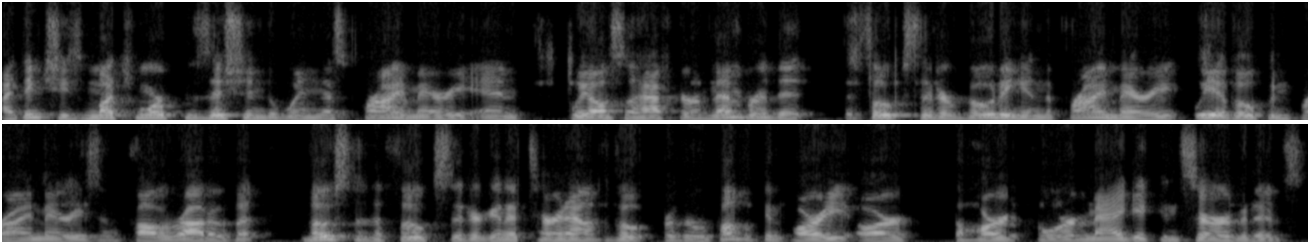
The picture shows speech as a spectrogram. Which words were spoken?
I think she's much more positioned to win this primary. And we also have to remember that the folks that are voting in the primary, we have open primaries in Colorado, but most of the folks that are going to turn out and vote for the Republican Party are the hardcore MAGA conservatives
